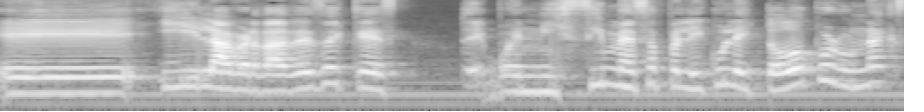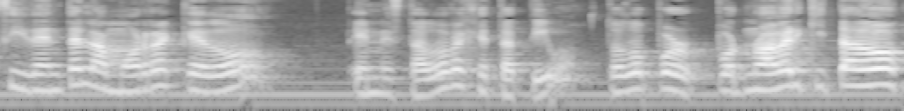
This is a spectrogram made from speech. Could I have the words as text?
Eh, y la verdad es de que es buenísima esa película y todo por un accidente la morra quedó en estado vegetativo, todo por, por no haber quitado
